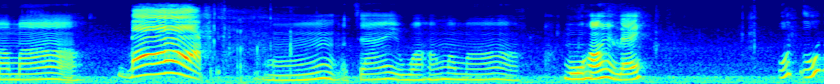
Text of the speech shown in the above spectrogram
มามาแม่อืมใช่วัวห้องมามาหมูห้องอย่างไรอุดอุด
